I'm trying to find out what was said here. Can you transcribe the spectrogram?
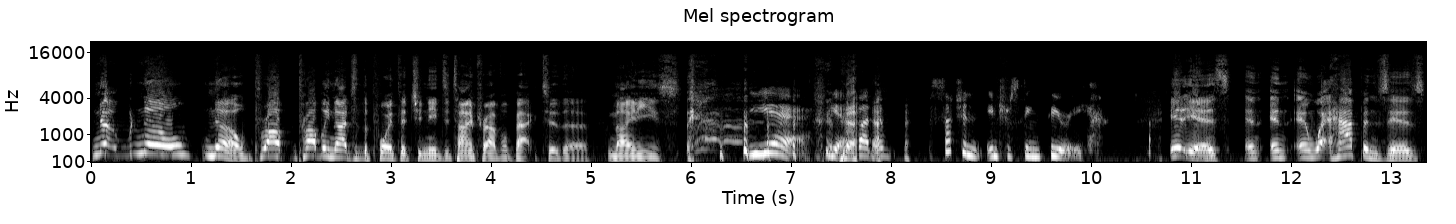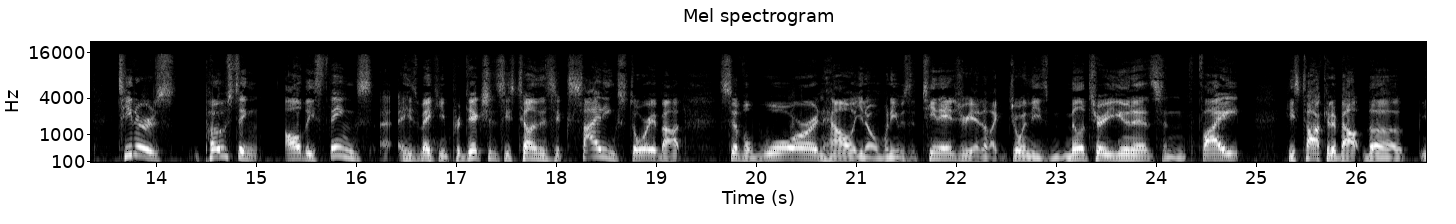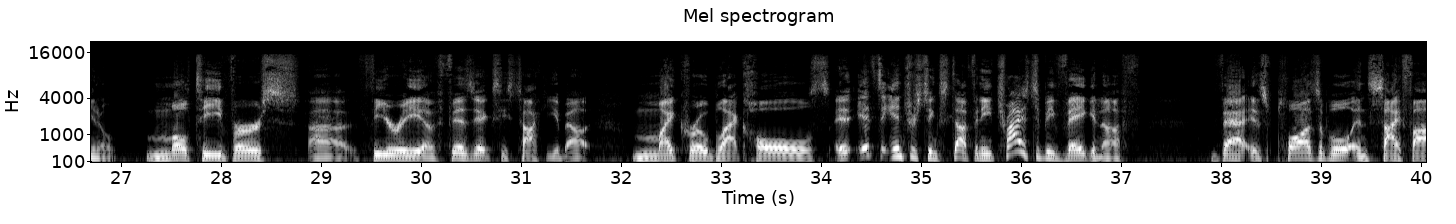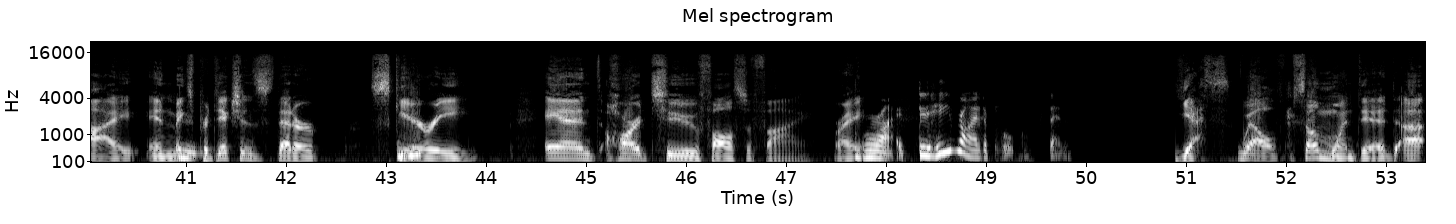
No, no, no. Pro- probably not to the point that you need to time travel back to the 90s. yeah, yeah, but uh, such an interesting theory. It is, and and and what happens is Teeter's posting all these things. Uh, he's making predictions. He's telling this exciting story about Civil War and how you know when he was a teenager he had to like join these military units and fight. He's talking about the you know multiverse uh, theory of physics. He's talking about micro black holes. It, it's interesting stuff, and he tries to be vague enough that is plausible in sci-fi and makes predictions that are scary and hard to falsify. Right? Right. Did he write a book then? Yes. Well, someone did. Uh,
